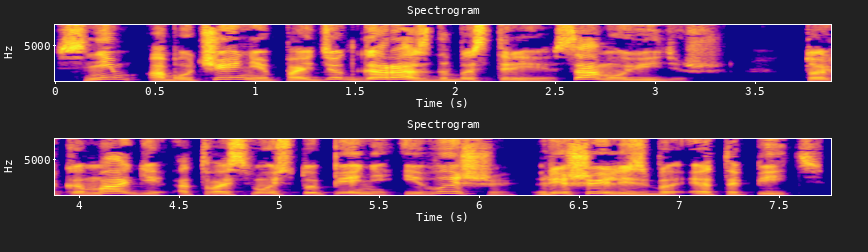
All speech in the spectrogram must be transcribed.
С ним обучение пойдет гораздо быстрее, сам увидишь. Только маги от восьмой ступени и выше решились бы это пить.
